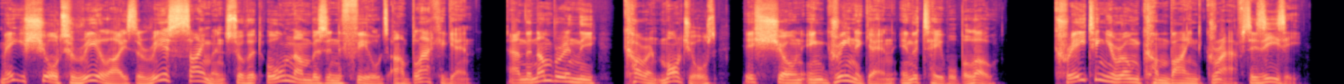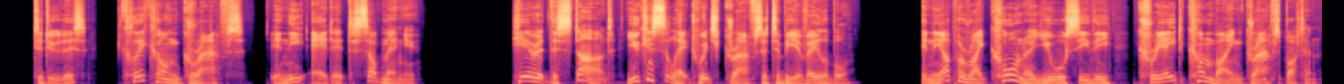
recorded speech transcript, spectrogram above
Make sure to realize the reassignment so that all numbers in the fields are black again, and the number in the current modules is shown in green again in the table below. Creating your own combined graphs is easy. To do this, click on Graphs in the Edit submenu. Here at the start, you can select which graphs are to be available. In the upper right corner, you will see the Create Combined Graphs button.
